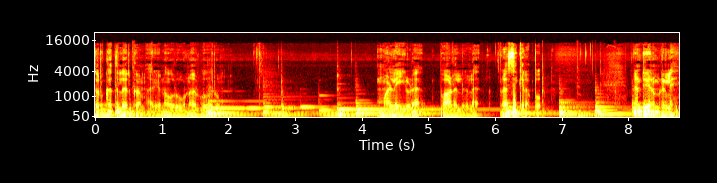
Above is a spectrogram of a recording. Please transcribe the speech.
சொர்க்கத்தில் இருக்கிற மாதிரியான ஒரு உணர்வு வரும் மலையோட பாடல்களை ரசிக்கிறப்போ. நன்றி நண்பர்களே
